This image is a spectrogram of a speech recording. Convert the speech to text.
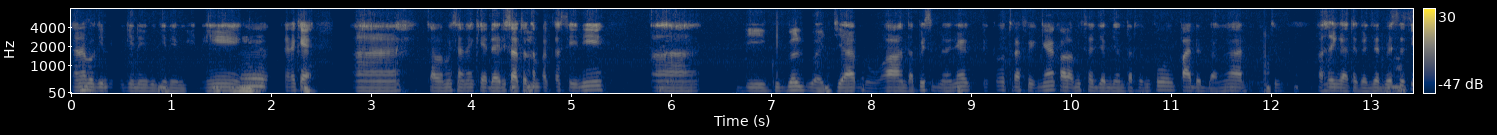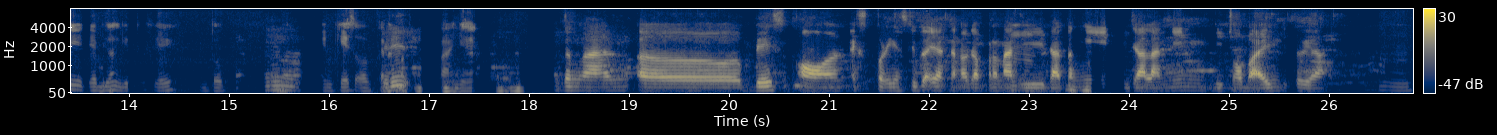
karena begini begini begini begini. Hmm. Misalnya kayak uh, kalau misalnya kayak dari satu tempat ke sini uh, di Google dua jam doang tapi sebenarnya itu trafficnya kalau misalnya jam-jam tertentu padat banget itu pasti nggak terkejar biasa sih dia bilang gitu sih untuk hmm. in case of jadi banyak dengan uh, based on experience juga ya karena udah pernah hmm. didatangi dijalanin dicobain gitu ya. Hmm.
